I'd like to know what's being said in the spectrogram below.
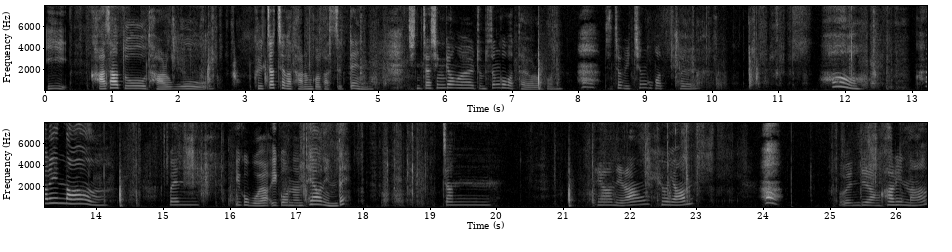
이 가사도 다르고 글자체가 다른 걸 봤을 땐 진짜 신경을 좀 쓴 것 같아요, 여러분. 헉, 진짜 미친 것 같아. 허, 카리나. 웬 이거 뭐야? 이거는 태연인데? 짠. 태연이랑 효연. 헉! 웬디랑 카리나.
